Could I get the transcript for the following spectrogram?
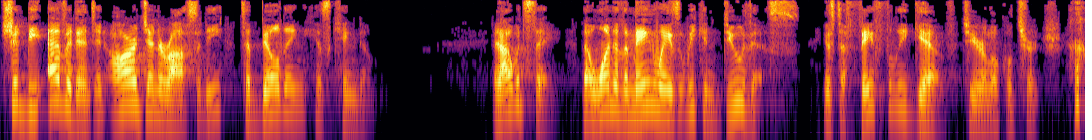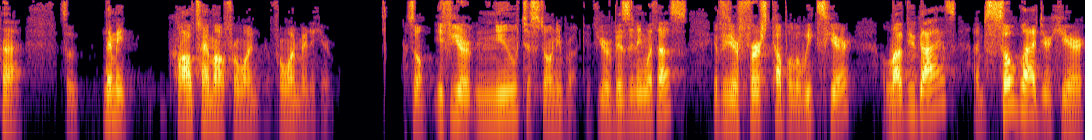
should be evident in our generosity to building his kingdom. And I would say that one of the main ways that we can do this is to faithfully give to your local church. so let me call time out for one, for one minute here. So if you're new to Stony Brook, if you're visiting with us, if it's your first couple of weeks here, I love you guys. I'm so glad you're here.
